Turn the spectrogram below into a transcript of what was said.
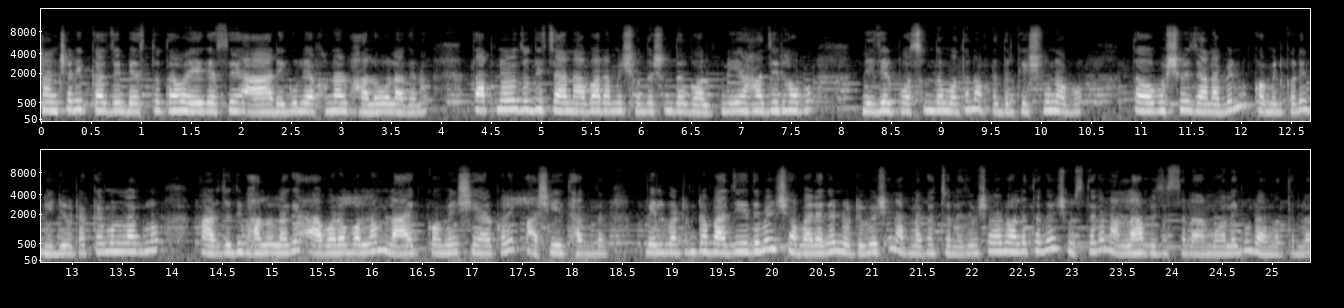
সাংসারিক কাজে ব্যস্ততা হয়ে গেছে, আর এগুলো এখন আর ভালোও লাগে না। তা আপনারা যদি চান, আবার আমি সুন্দর সুন্দর গল্প নিয়ে হাজির হব, নিজের পছন্দ মতন আপনাদেরকে শোনাবো। তা অবশ্যই জানাবেন কমেন্ট করে ভিডিওটা কেমন লাগল। আর যদি ভালো লাগে, আবারও বললাম লাইক কমেন্ট শেয়ার করে পাশেই থাকবেন। বেল বাটনটা বাজিয়ে দেবেন, সবার আগে নোটিফিকেশন আপনার কাছে চলে যাবে। সবাই ভালো থাকেন সুস্থ থাকেন আল্লাহ হাফিজ। আসসালামু আলাইকুম রহমতুল্লাহ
